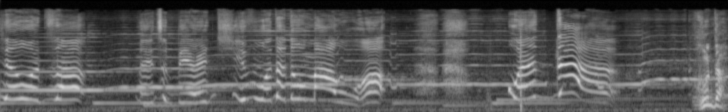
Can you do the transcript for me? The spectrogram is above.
嫌我脏，每次别人欺负我，他都骂我，混蛋！混蛋！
